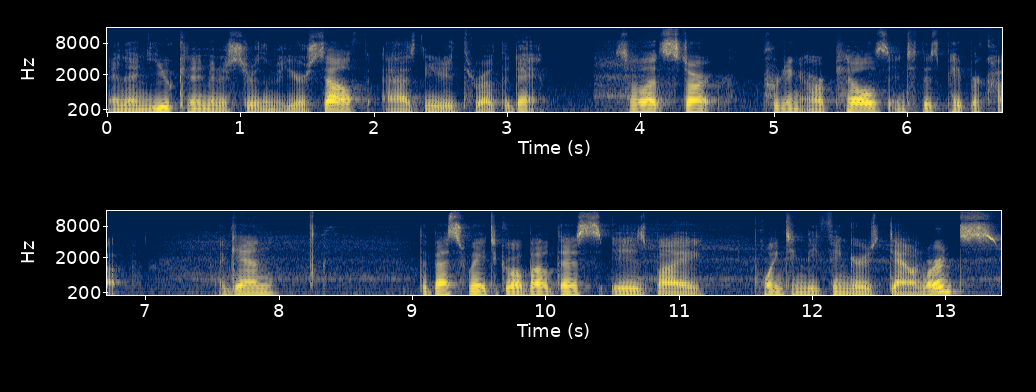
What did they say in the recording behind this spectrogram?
and then you can administer them yourself as needed throughout the day. So let's start putting our pills into this paper cup. Again, the best way to go about this is by pointing the fingers downwards.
